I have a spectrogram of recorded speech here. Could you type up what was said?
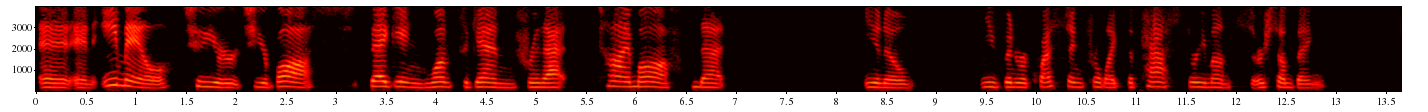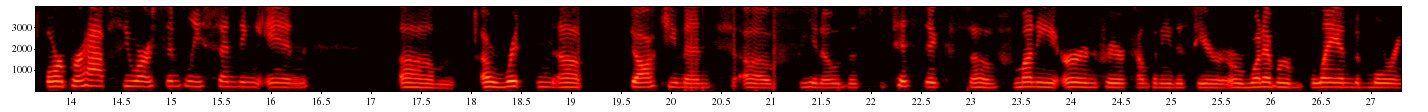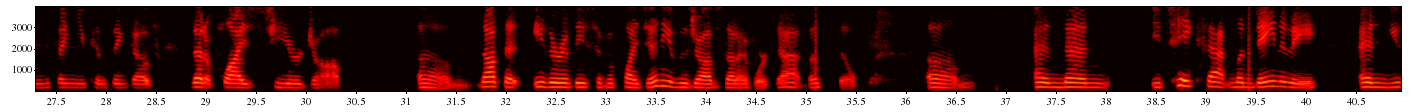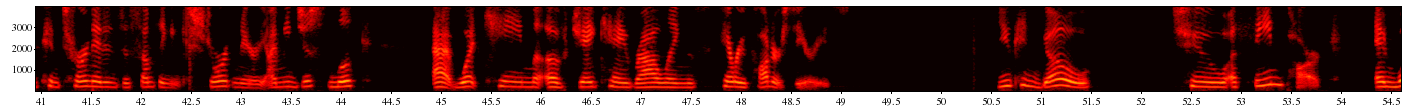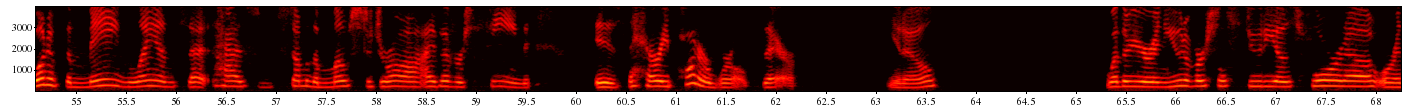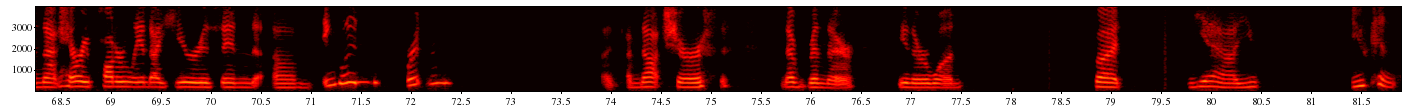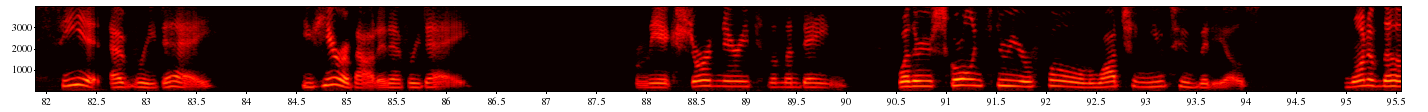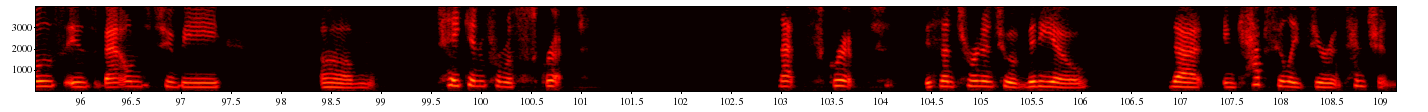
an, an email to your to your boss begging once again for that time off that you know you've been requesting for like the past 3 months or something. Or perhaps you are simply sending in um, a written up document of you know the statistics of money earned for your company this year or whatever bland boring thing you can think of that applies to your job. Um, not that either of these have applied to any of the jobs that i've worked at but still. Um, and then you take that mundanity and you can turn it into something extraordinary. I mean just look at what came of j.k rowling's harry potter series you can go to a theme park and one of the main lands that has some of the most to draw I've ever seen is the Harry Potter world there. You know? Whether you're in Universal Studios Florida or in that Harry Potter land I hear is in um, England, Britain. I, I'm not sure. Never been there, either one. But yeah, you you can see it every day. You hear about it every day. From the extraordinary to the mundane. Whether you're scrolling through your phone, watching YouTube videos, one of those is bound to be um, taken from a script. That script is then turned into a video that encapsulates your intention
